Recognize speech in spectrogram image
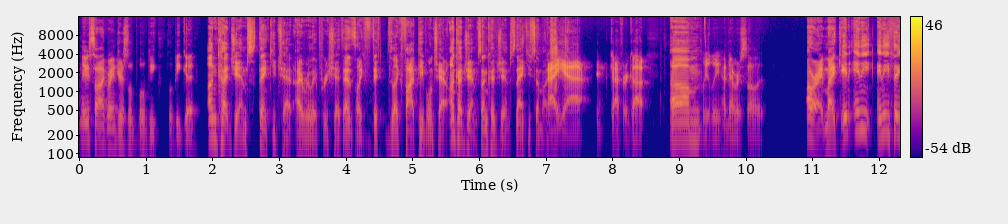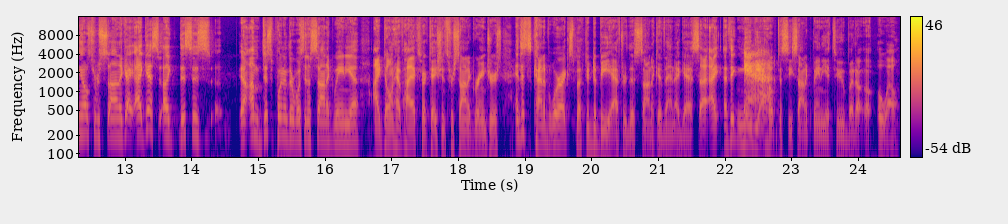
maybe Sonic Rangers will, will be will be good. Uncut gems. Thank you, chat. I really appreciate that. It's like 50, like five people in chat. Uncut gems. Uncut gems. Thank you so much. I yeah, I forgot Um. completely. I never saw it. All right, Mike. an- Any anything else for Sonic? I, I guess like this is. uh, I'm disappointed there wasn't a Sonic Mania. I don't have high expectations for Sonic Rangers, and this is kind of where I expected to be after this Sonic event. I guess. I I- think maybe I hope to see Sonic Mania too, but uh, oh well.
